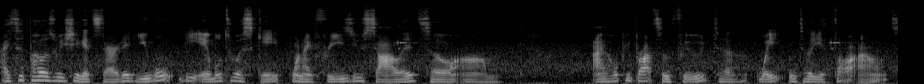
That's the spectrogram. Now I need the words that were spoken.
I suppose we should get started. You won't be able to escape when I freeze you solid, so, um, I hope you brought some food to wait until you thaw out.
